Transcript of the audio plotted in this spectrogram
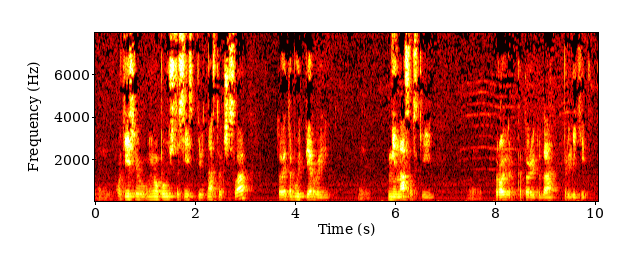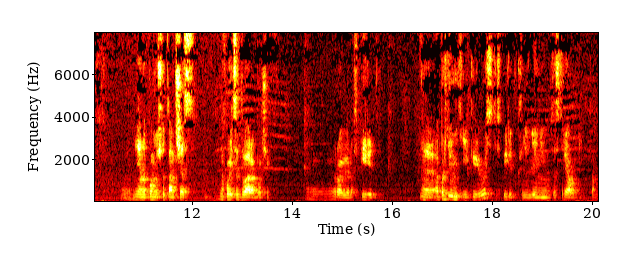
Э, вот если у него получится сесть 19 числа, то это будет первый не насовский ровер, который туда прилетит. Я напомню, что там сейчас находится два рабочих э, ровера Spirit, э, Opportunity и Curiosity. Spirit, к сожалению, застрял, там,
